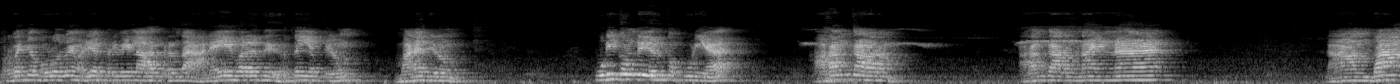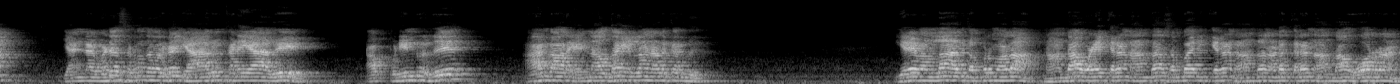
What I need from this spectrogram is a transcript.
பிரபஞ்சம் முழுவதுமே மனித பிரிவுகளாக பிறந்த அனைவரது ஹிருதயத்திலும் மனதிலும் குடிகொண்டு இருக்கக்கூடிய அகங்காரம். அகங்காரம்னா என்ன? நான் தான் என்னை விட சிறந்தவர்கள் யாரும் கிடையாது அப்படின்றது. அகங்காரம் என்னால் தான் எல்லாம் நடக்கிறது. இறைவன்லாம் அதுக்கப்புறமா தான் நான் தான் உழைக்கிறேன் நான் தான் சம்பாதிக்கிறேன் நான் தான் நடக்கிறேன் நான் தான் ஓடுறேன்.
